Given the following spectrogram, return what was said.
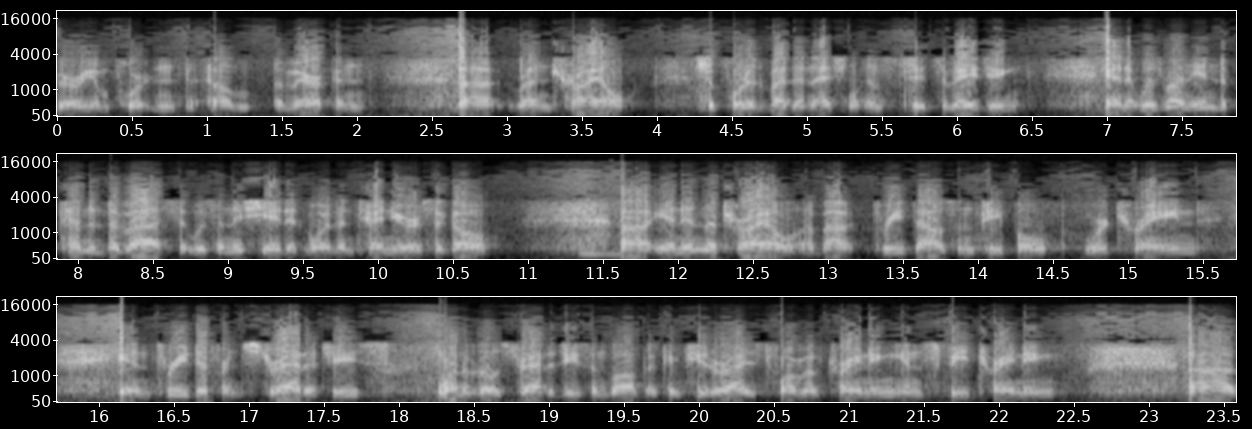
very important um, American-run uh, trial supported by the National Institutes of Aging, and it was run independent of us. It was initiated more than 10 years ago uh, and in the trial, about 3,000 people were trained in three different strategies. One of those strategies involved a computerized form of training in speed training. Uh,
